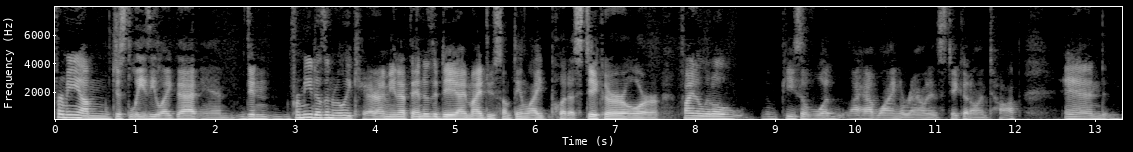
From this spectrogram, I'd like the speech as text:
for me, I'm just lazy like that, and didn't for me doesn't really care. I mean, at the end of the day, I might do something like put a sticker or find a little piece of wood I have lying around and stick it on top, and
